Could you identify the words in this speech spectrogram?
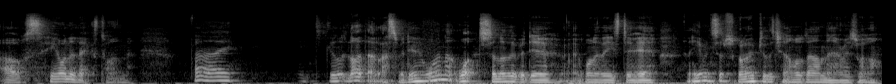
I'll see you on the next one. Bye. If you like that last video, why not watch another video, uh, one of these two here, and even subscribe to the channel down there as well.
